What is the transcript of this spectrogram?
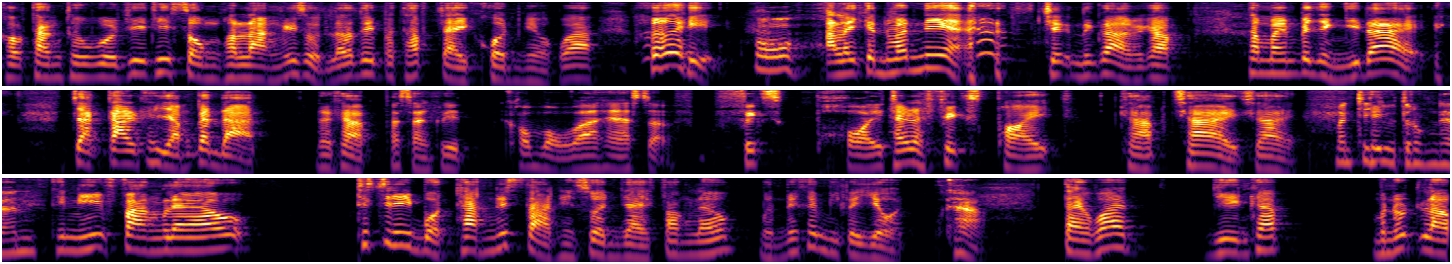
เขาทางเทคโนโลยีที่ทรงพลังที่สุดแล้วที่ประทับใจคนไงบอกว่า เฮ้ยโอ้อะไรกันวะเนี่ยเช็คนึกออกไหมครับทำไมมันเป็นอย่างนี้ได้ จากการขยำกระดาษ นะครับภาษาอังกฤษเขาบอกว่า has a fixed point ใช้ fixed point ครับ ใช่ใช่มันจะอยู่ตรงนั้น ทีนี้ฟังแล้วทฤษฎีบททางคณิตศาสตร์เนี่ยส่วนใหญ่ฟังแล้วเหมือนไม่ค่อยมีประโยชน์ครับ แต่ว่ายีนครับมนุษย์เรา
